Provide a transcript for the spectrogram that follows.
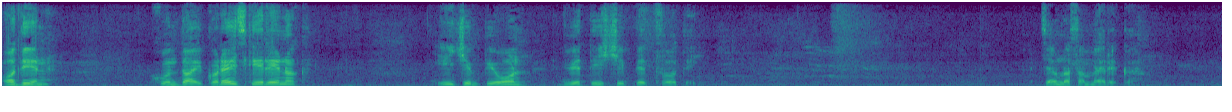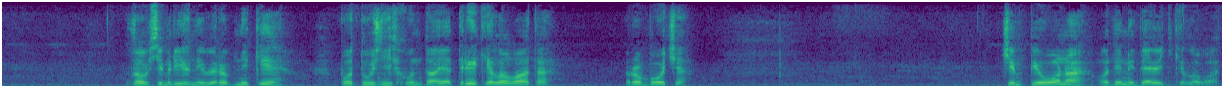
Один Hyundai корейський ринок і чемпіон 2500. Це в нас Америка. Зовсім різні виробники. Потужність Hyundai 3 кВт робоча. Чемпіона 1,9 кВт.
